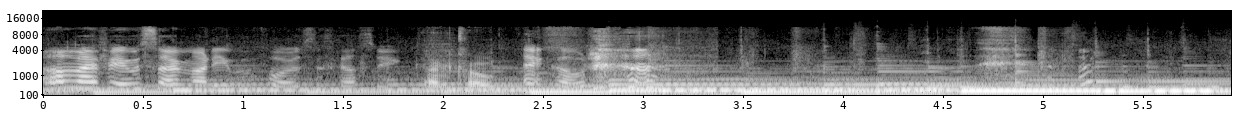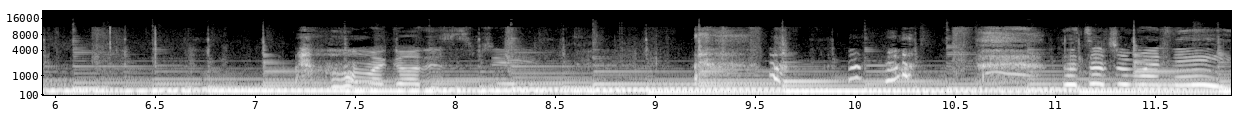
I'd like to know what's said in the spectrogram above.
Oh, my feet were so muddy before, it's disgusting. and cold. And cold. oh my god, this is cheap. They're touching my knee.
